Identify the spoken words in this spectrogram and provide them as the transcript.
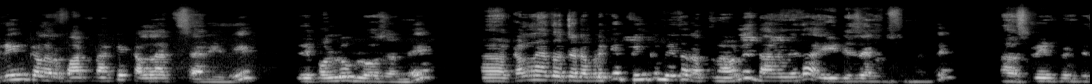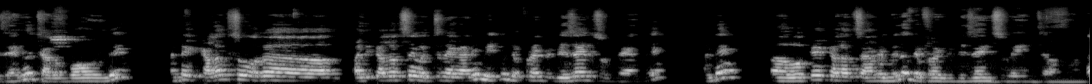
గ్రీన్ కలర్ పాట్నాకి కల్నాథ్ శారీ ఇది. ఇది పళ్ళు బ్లౌజ్ అండి. కల్నాథ్ వచ్చేటప్పటికి పింక్ మీద రత్నావళి దాని మీద ఈ డిజైన్ వస్తుందండి. Screen print design. చాలా బాగుంది. అంటే కలర్స్ ఒక పది కలర్స్ వచ్చినాయి కానీ మీకు డిఫరెంట్ డిజైన్స్ ఉంటాయండి. అంటే ఒకే కలర్ శారీ మీద డిఫరెంట్ డిజైన్స్ వేయించాం అనమాట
